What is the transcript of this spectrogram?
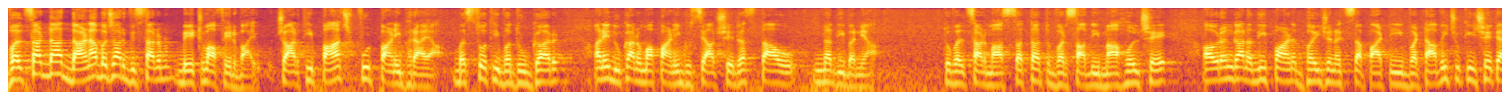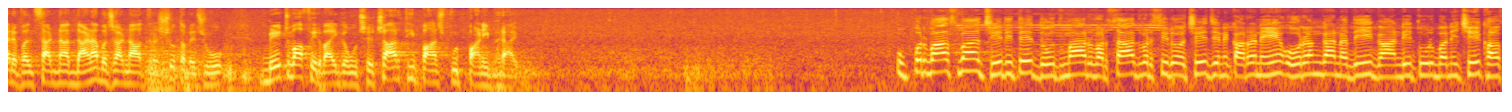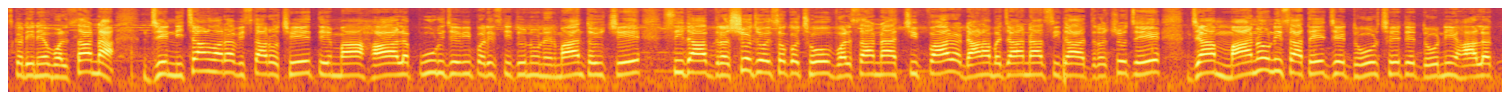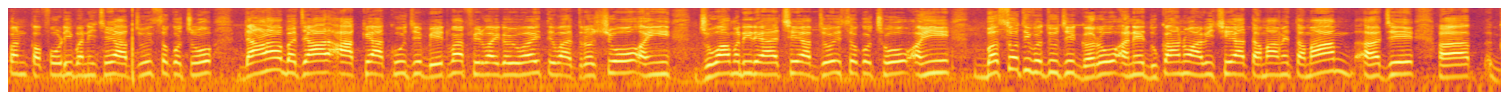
વલસાડના દાણા બજાર વિસ્તાર બેટમાં ફેરવાયું. ચારથી પાંચ ફૂટ પાણી ભરાયા. બસોથી વધુ ઘર અને દુકાનોમાં પાણી ઘૂસ્યા છે. રસ્તાઓ નદી બન્યા. તો વલસાડમાં સતત વરસાદી માહોલ છે. ઔરંગા નદી પણ ભયજનક સપાટી વટાવી ચૂકી છે. ત્યારે વલસાડના દાણા બજારના દ્રશ્યો તમે જુઓ. બેટમાં ફેરવાઈ ગયું છે. ચારથી પાંચ ફૂટ પાણી ભરાયું. ઉપરવાસમાં જે રીતે ધોધમાર વરસાદ વરસી રહ્યો છે, જેને કારણે ઔરંગા નદી ગાંડીતુર બની છે. ખાસ કરીને વલસાડના જે નીચાણવાળા વિસ્તારો છે, તેમાં હાલ પૂર જેવી પરિસ્થિતિનું નિર્માણ થયું છે. સીધા આપ દ્રશ્યો જોઈ શકો છો. વલસાડના ચીપાડ ડાણા બજારના સીધા દ્રશ્યો છે, જ્યાં માનવની સાથે જે ઢોર છે, તે ઢોરની હાલત પણ કફોડી બની છે. આપ જોઈ શકો છો દાણા બજાર આખે આખું જે બેટમાં ફેરવાઈ ગયું હોય તેવા દ્રશ્યો અહીં જોવા મળી રહ્યા છે. આપ જોઈ શકો છો અહીં બસોથી વધુ જે ઘરો અને દુકાનો આવી છે, આ તમામે તમામ જે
